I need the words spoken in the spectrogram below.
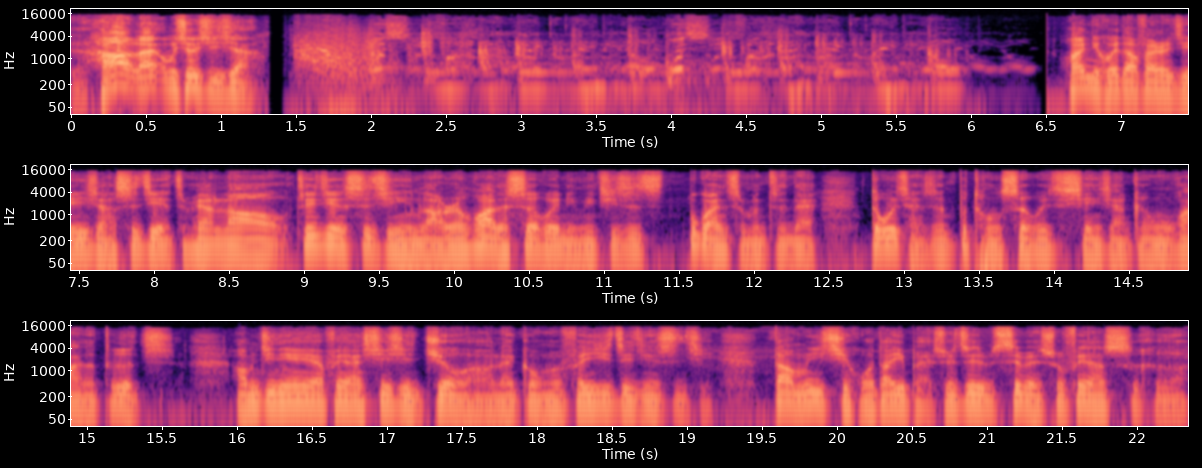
是。好，来，我们休息一下。欢迎你回到范瑞杰异想世界。怎么样？老这件事情，老人化的社会里面，其实不管什么时代，都会产生不同社会现象跟文化的特质。我们今天要非常谢谢 Joe 啊，来跟我们分析这件事情。当我们一起活到一百岁，这这本书非常适合，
